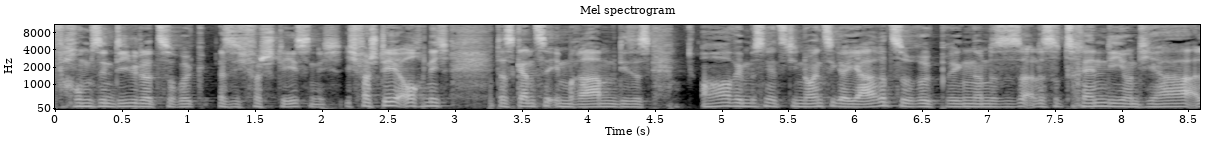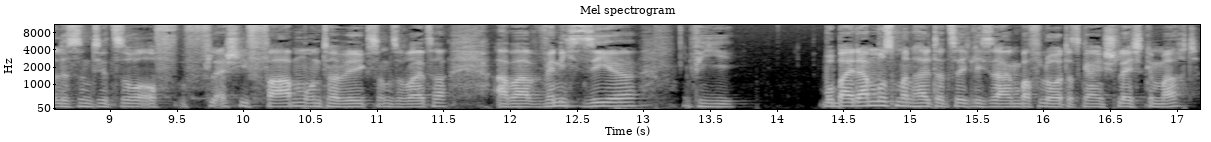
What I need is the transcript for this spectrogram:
Warum sind die wieder zurück? Also ich verstehe es nicht. Ich verstehe auch nicht das Ganze im Rahmen dieses, oh, wir müssen jetzt die 90er Jahre zurückbringen und das ist alles so trendy und ja, alles sind jetzt so auf flashy Farben unterwegs und so weiter. Aber wenn ich sehe, wie Wobei da muss man halt tatsächlich sagen, Buffalo hat das gar nicht schlecht gemacht,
